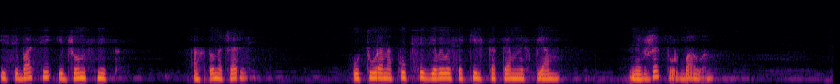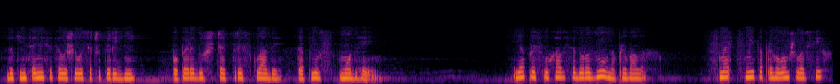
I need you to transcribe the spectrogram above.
і Сібасі, і Джон Сміт. А хто на черзі? У тура на куксі з'явилося кілька темних плям. Невже турбалан? До кінця місяця лишилося чотири дні. Попереду ще три склади та плюс Модгейм. Я прислухався до розмов на привалах. Смерть Сміта приголомшила всіх,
